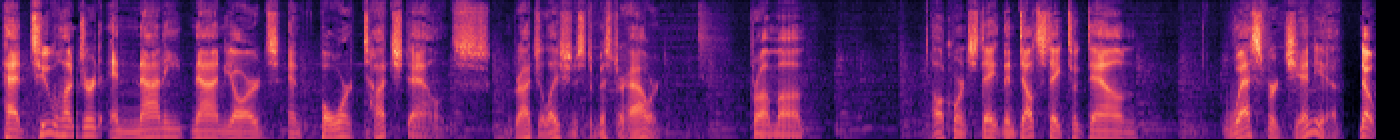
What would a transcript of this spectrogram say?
had 299 yards and four touchdowns. Congratulations to Mr. Howard from uh, Alcorn State. Then Delta State took down West Virginia. No,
